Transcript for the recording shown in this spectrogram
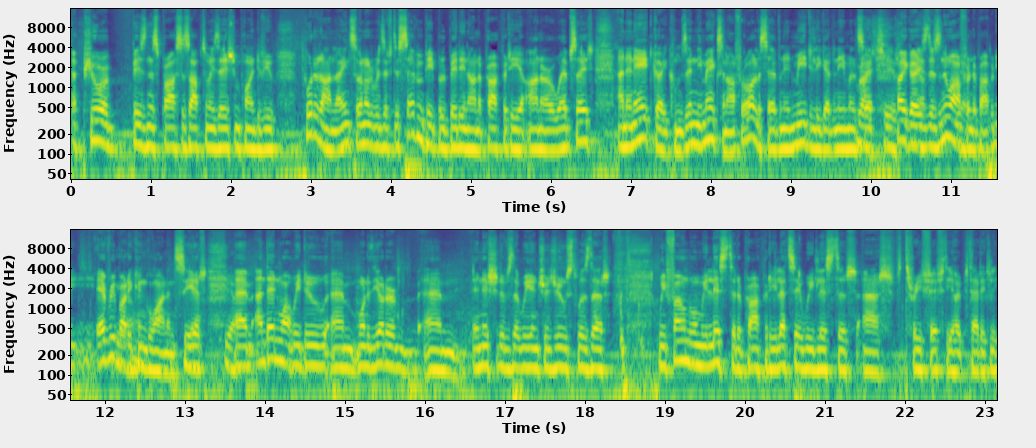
a pure business process optimization point of view, put it online. So in other words, if there's seven people bidding on a property on our website, and an eight guy comes in, he makes an offer, all the seven immediately get an email right, say, "Hi guys, yeah. there's a new offer yeah. in the property." Everybody can go on and see it. Um, and then what we do, um, one of the other um, initiatives that we introduced was that we found when we listed a property, let's say we listed at 350 hypothetically,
